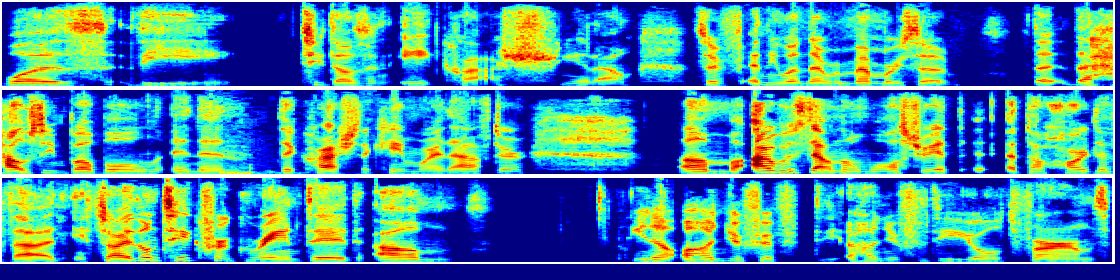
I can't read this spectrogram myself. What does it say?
was the 2008 crash. You know, so if anyone that remembers the the, the housing bubble and then the crash that came right after, um, I was down on Wall Street at, the- at the heart of that. So I don't take for granted, um, you know, 150 150 year old firms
